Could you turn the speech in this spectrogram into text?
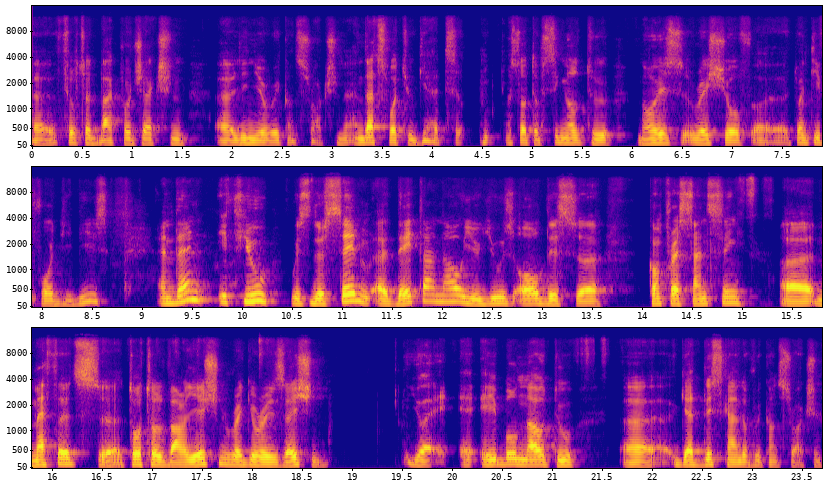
uh, filtered back projection uh, linear reconstruction. And that's what you get, a sort of signal to noise ratio of uh, 24 dBs. And then if you, with the same uh, data now, you use all this uh, compressed sensing uh, methods, uh, total variation, regularization, you are able now to get this kind of reconstruction.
